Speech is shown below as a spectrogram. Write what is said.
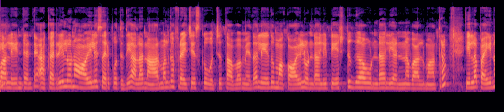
వాళ్ళు ఏంటంటే ఆ కర్రీలోనూ ఆయిలే సరిపోతుంది. అలా నార్మల్గా ఫ్రై చేసుకోవచ్చు తవ్వ మీద. లేదు మాకు ఆయిల్ ఉండాలి టేస్ట్గా ఉండాలి అన్న వాళ్ళు మాత్రం ఇలా పైన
